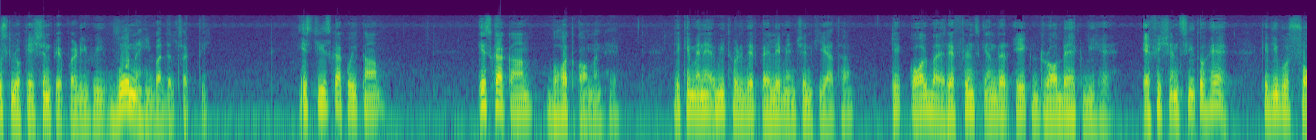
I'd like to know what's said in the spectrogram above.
اس لوکیشن پہ پڑی ہوئی وہ نہیں بدل سکتی اس چیز کا کوئی کام اس کا کام بہت کامن ہے دیکھیے میں نے ابھی تھوڑی دیر پہلے مینشن کیا تھا کہ کال بائی ریفرنس کے اندر ایک ڈرا بیک بھی ہے ایفیشنسی تو ہے کہ جی وہ سو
